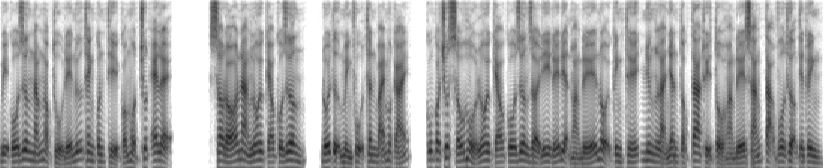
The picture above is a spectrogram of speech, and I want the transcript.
bị cố dương nắm ngọc thủ đế nữ thanh quân thì có một chút e lệ. Sau đó nàng lôi kéo cố dương, đối tượng mình phụ thân bái một cái cũng có chút xấu hổ lôi kéo cố dương rời đi đế điện hoàng đế nội kinh thế nhưng là nhân tộc ta thủy tổ hoàng đế sáng tạo vô thượng tiên kinh,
